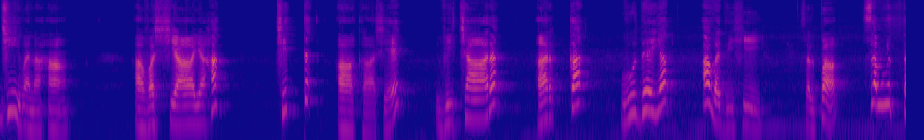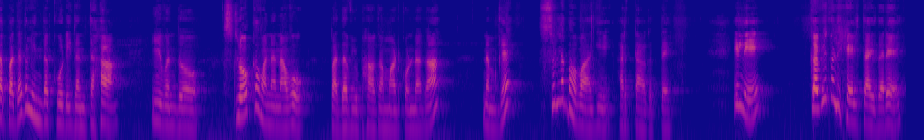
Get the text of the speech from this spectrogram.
ಜೀವನ. ಅವಶ್ಯಾಯ ಚಿತ್ತ ಆಕಾಶೆ, ವಿಚಾರ ಅರ್ಕ ಉದಯ ಅವಧಿಹಿ ಸ್ವಲ್ಪ ಸಂಯುಕ್ತ ಪದಗಳಿಂದ ಕೂಡಿದಂತಹ ಈ ಒಂದು ಶ್ಲೋಕವನ್ನು ನಾವು ಪದವಿಭಾಗ ಮಾಡಿಕೊಂಡಾಗ ನಮಗೆ ಸುಲಭವಾಗಿ ಅರ್ಥ ಆಗುತ್ತೆ. ಇಲ್ಲಿ ಕವಿಗಳು ಹೇಳ್ತಾ ಇದ್ದಾರೆ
